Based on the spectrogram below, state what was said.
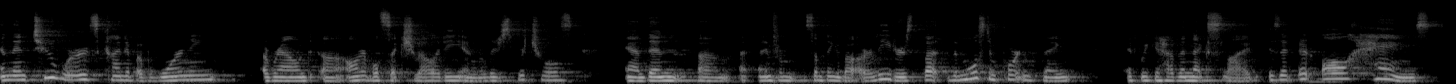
and then two words kind of of warning around uh, honorable sexuality and religious rituals and then um, and from something about our leaders. But the most important thing, if we could have the next slide, is that it all hangs,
